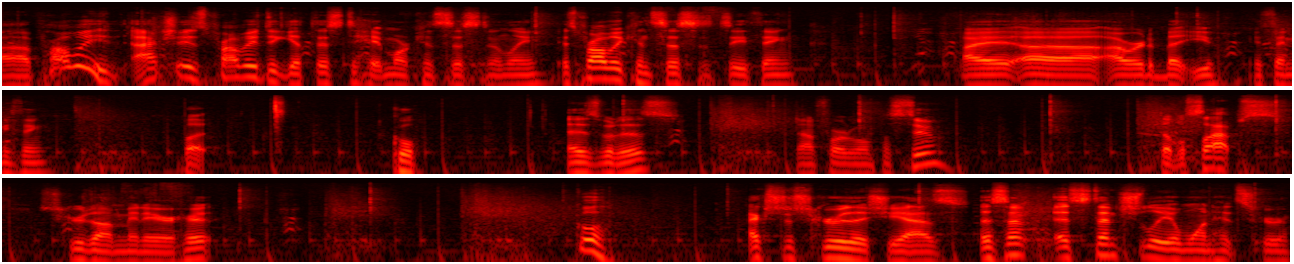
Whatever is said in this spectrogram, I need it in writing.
Uh, probably, actually, it's probably to get this to hit more consistently. It's probably a consistency thing. I, uh, I were to bet you, if anything. But, cool. That is what it is. Down forward, one plus two. Double slaps. Screwed on midair hit. Cool. Extra screw that she has. Essentially a one-hit screw.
